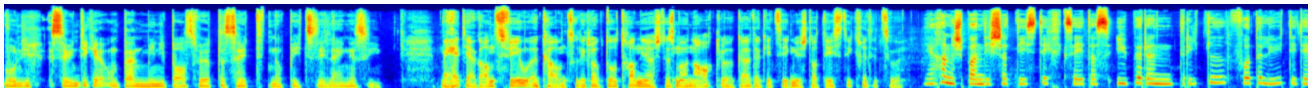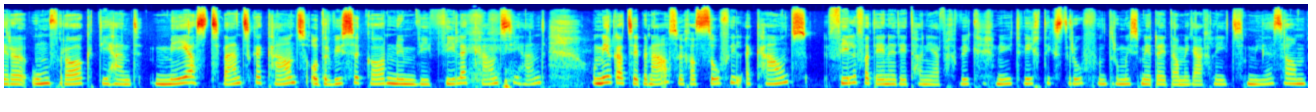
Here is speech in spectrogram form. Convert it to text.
wo ich sündige und dann meine Passwörter sollten noch ein bisschen länger sein. Man hat ja ganz viele Accounts und ich glaube, dort habe ich das mal nachgeschaut. Da gibt es irgendwie Statistiken dazu. Ja, ich habe eine spannende Statistik gesehen, dass über ein Drittel der Leute in dieser Umfrage, die haben mehr als 20 Accounts oder wissen gar nicht mehr, wie viele Accounts sie haben. Und mir geht es eben auch so, ich habe so viele Accounts, viele von denen, dort habe ich einfach wirklich nichts Wichtiges drauf und darum ist mir dort auch ein bisschen zu mühsam,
